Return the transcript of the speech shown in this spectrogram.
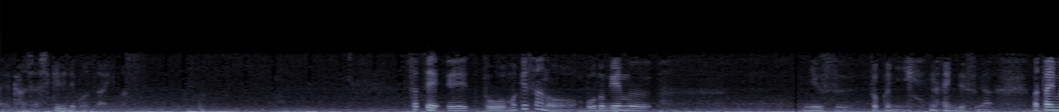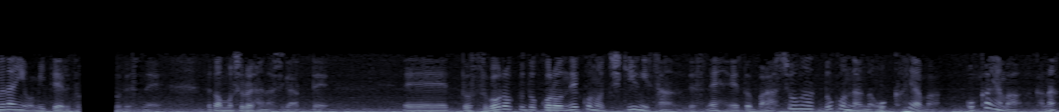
え感謝しきりでございます。さて、えーとまあ、今朝のボードゲームニュース、特に ないんですが、まあタイムラインを見ているとですね、なんか面白い話があって、えーっと、すごろくどころ猫の地球儀さんですね。えーっと、場所はどこになるんだ岡山、岡山かな？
